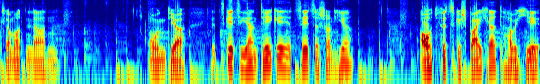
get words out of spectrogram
Klamottenladen. Und ja, jetzt geht sie hier an Theke, jetzt seht ihr schon hier. Outfits gespeichert, habe ich hier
